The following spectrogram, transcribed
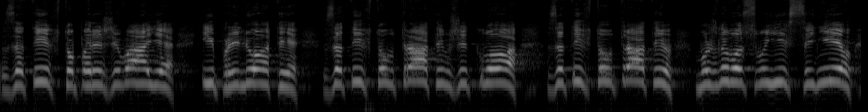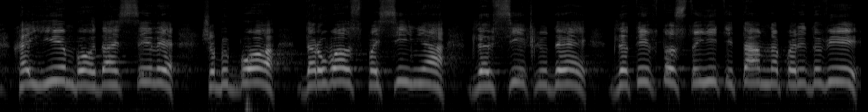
за тих, хто переживає і прильоти, за тих, хто втратив житло, за тих, хто втратив, можливо, своїх синів. Хай їм Бог дасть сили, щоб Бог дарував спасіння для всіх людей, для тих, хто стоїть і там на передовій.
